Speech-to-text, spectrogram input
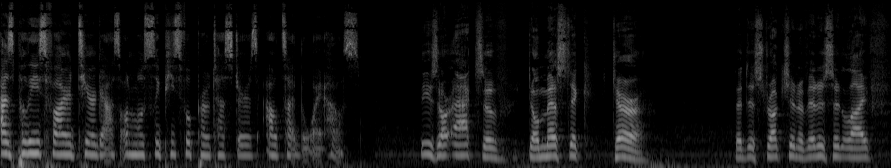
as police fired tear gas on mostly peaceful protesters outside the White House. These are acts of domestic terror. The destruction of innocent life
